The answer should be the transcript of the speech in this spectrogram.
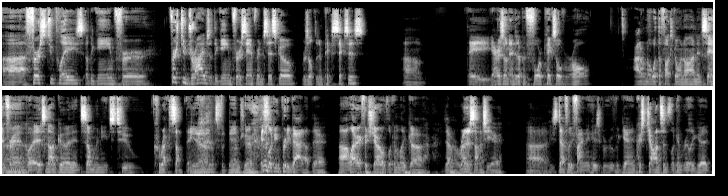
Uh, first two plays of the game for first two drives of the game for San Francisco resulted in pick sixes. Um, they Arizona ended up with four picks overall. I don't know what the fuck's going on in San Fran, Uh. but it's not good, and someone needs to correct something. Yeah, that's for damn sure. it's looking pretty bad out there. Uh, Larry Fitzgerald looking like uh, he's having a renaissance year. Uh, he's definitely finding his groove again. Chris Johnson's looking really good.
